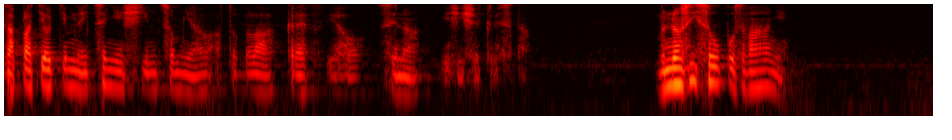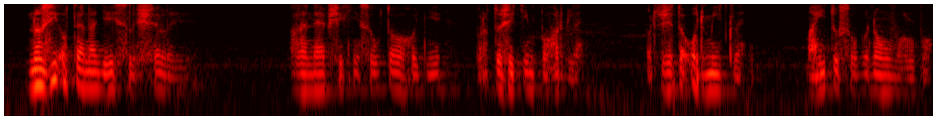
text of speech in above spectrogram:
zaplatil tím nejcennějším, co měl, a to byla krev jeho syna Ježíše Krista. Mnozí jsou pozváni. Mnozí o té naději slyšeli, ale ne všichni jsou toho hodni, protože tím pohrdli, protože to odmítli. Mají tu svobodnou volbu.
